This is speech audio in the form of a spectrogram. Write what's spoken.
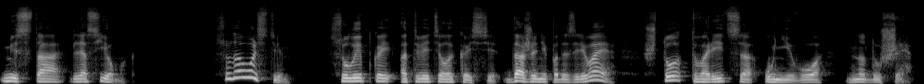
места для съемок?» «С удовольствием», — с улыбкой ответила Кэсси, даже не подозревая, что творится у него на душе.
